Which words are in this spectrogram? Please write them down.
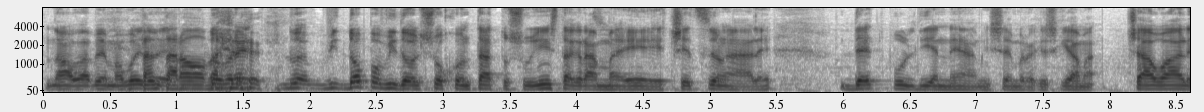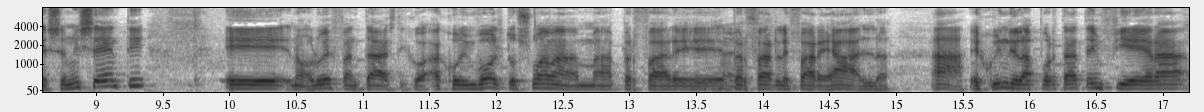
no, vabbè, ma voi Tanta roba. dovre- do- vi- dopo vi do il suo contatto su Instagram, è eccezionale. Deadpool DNA mi sembra che si chiama. Ciao Ale, se mi senti. E no, lui è fantastico. Ha coinvolto sua mamma per, fare, per farle fare Al. Ah, E quindi l'ha portata in fiera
